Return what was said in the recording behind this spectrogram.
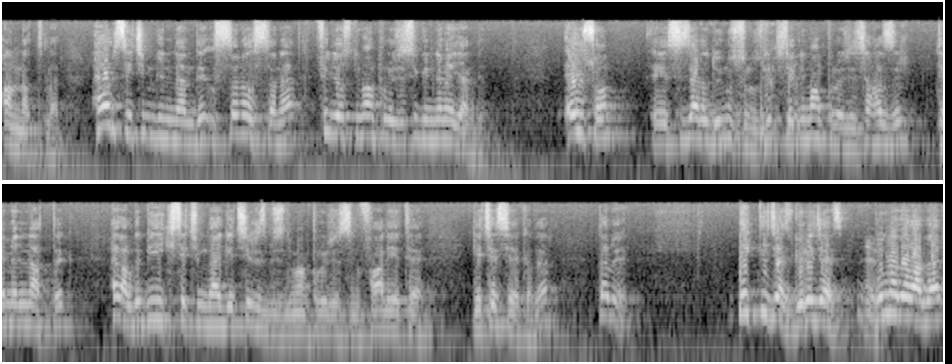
anlattılar. Her seçim gündemde ıslana ıslana Filyos Liman Projesi gündeme geldi. En son e, sizler de duymuşsunuzdur. İşte liman projesi hazır. Temelini attık. Herhalde bir iki seçim daha geçiririz biz liman projesini faaliyete geçesiye kadar. Tabi bekleyeceğiz, göreceğiz. Evet. Bununla beraber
